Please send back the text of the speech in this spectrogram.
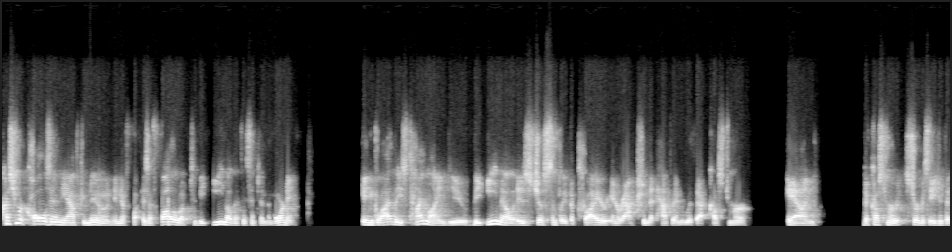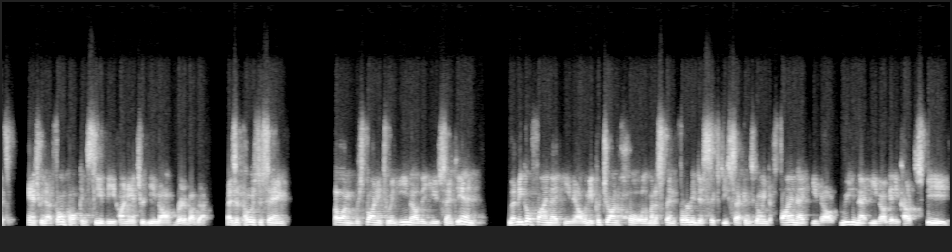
customer calls in in the afternoon in a, as a follow up to the email that they sent in the morning. In Gladly's timeline view, the email is just simply the prior interaction that happened with that customer. And the customer service agent that's answering that phone call can see the unanswered email right above that, as opposed to saying, Oh, I'm responding to an email that you sent in. Let me go find that email. Let me put you on hold. I'm going to spend 30 to 60 seconds going to find that email, reading that email, getting caught up to speed.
